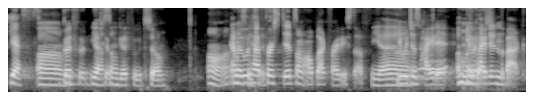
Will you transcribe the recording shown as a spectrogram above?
Yes. Um, good food. Yeah, too. some good food. So, and we would have first dibs on all Black Friday stuff. Yeah. You would just hide it. Oh my you would hide it in the back.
